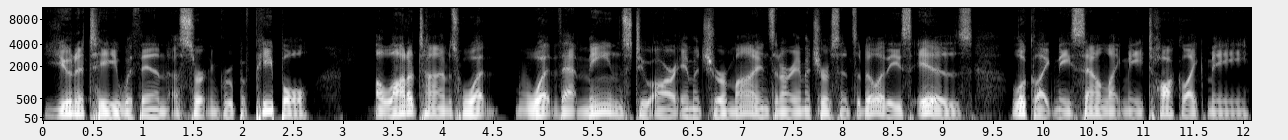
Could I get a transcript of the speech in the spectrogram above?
unity within a certain group of people, a lot of times what what that means to our immature minds and our immature sensibilities is look like me, sound like me, talk like me,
